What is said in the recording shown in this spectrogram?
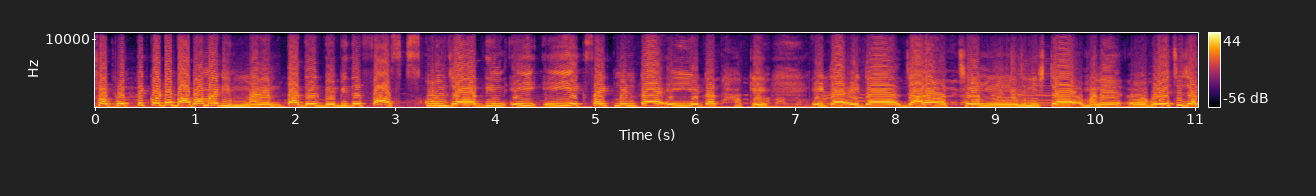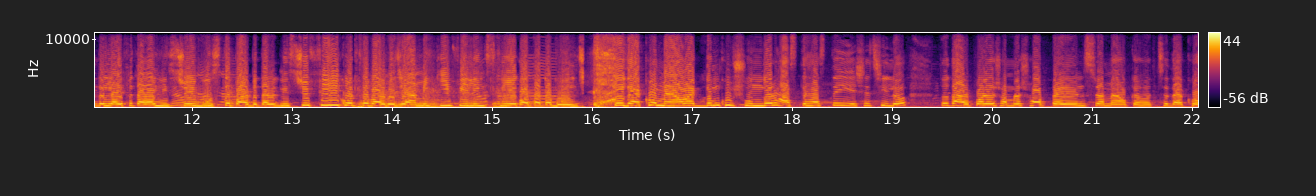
সব প্রত্যেক কটা বাবা মারই মানে তাদের বেবিদের ফার্স্ট স্কুল যাওয়ার দিন এই এই এক্সাইটমেন্টটা এই এটা থাকে। এটা এটা যারা হচ্ছে জিনিসটা মানে হয়েছে যাদের লাইফে তারা নিশ্চয়ই বুঝতে পারবে, তারা নিশ্চয়ই ফিল করতে পারবে যে আমি কি ফিলিংস নিয়ে কথাটা বলছি। তো দেখো, ম্যাও একদম খুব সুন্দর হাসতে হাসতেই এসেছিল। তো তারপরে আমরা সব প্যারেন্টসরা ম্যাওকে হচ্ছে দেখো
